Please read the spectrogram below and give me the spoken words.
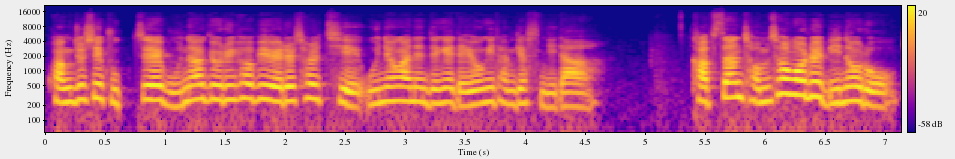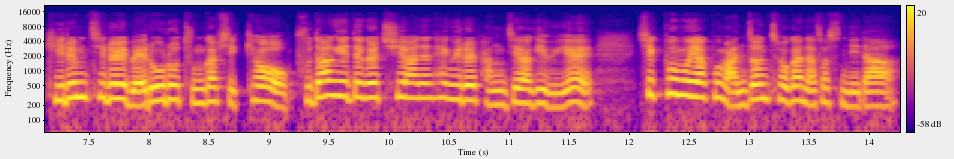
광주시 국제문화교류협의회를 설치, 운영하는 등의 내용이 담겼습니다. 값싼 점성어를 민어로, 기름칠을 매로로 둔갑시켜 부당이득을 취하는 행위를 방지하기 위해 식품의약품안전처가 나섰습니다.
